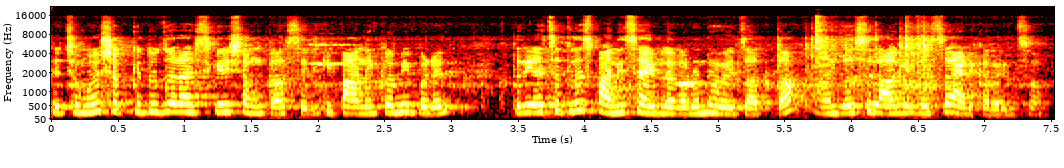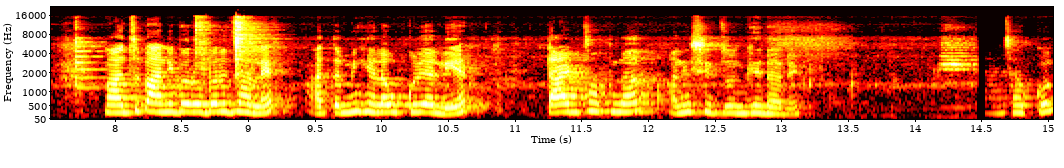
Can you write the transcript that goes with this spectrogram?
त्याच्यामुळे शक्यतो जर अशी काही शंका असेल की पाणी कमी पडेल तर याच्यातलंच पाणी साईडला काढून ठेवायचं आत्ता. आणि जसं लागेल तसं ॲड करायचं. माझं पाणी बरोबर झालं आहे आता मी ह्याला उकळी आली आहे ताट झाकणार आणि शिजवून घेणार आहे. झाकून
